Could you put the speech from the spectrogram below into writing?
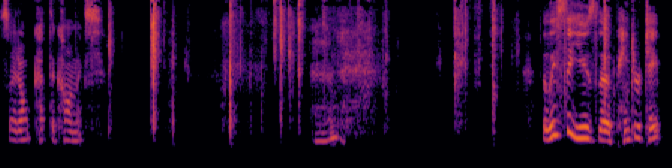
so I don't cut the comics. And at least they use the painter tape,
